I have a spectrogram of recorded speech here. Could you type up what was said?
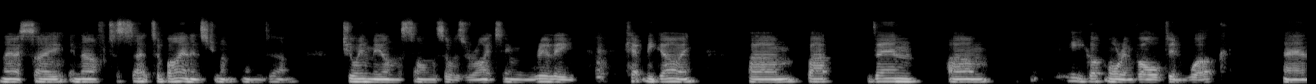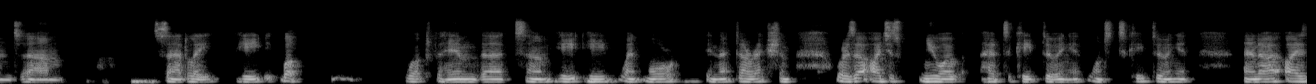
may I say, enough to set, to buy an instrument and um, join me on the songs I was writing really kept me going. Um, but then um, he got more involved in work, and um, sadly, he well, worked for him that um, he, he went more in that direction. Whereas I, I, just knew I had to keep doing it, wanted to keep doing it. And I, I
